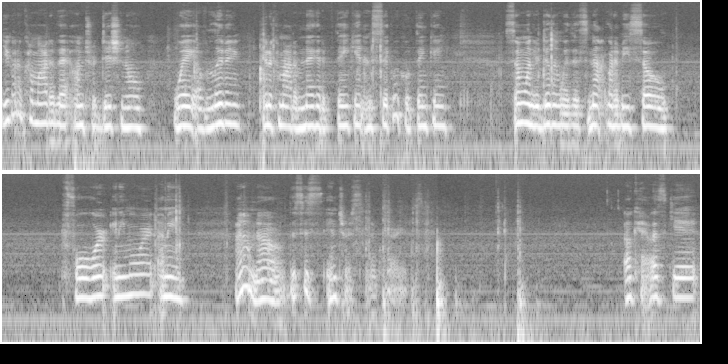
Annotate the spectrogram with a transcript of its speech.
You're going to come out of that untraditional way of living. You're going to come out of negative thinking and cyclical thinking. Someone you're dealing with is not going to be so forward anymore. I mean, I don't know. This is interesting, Aquarius. Okay, let's get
